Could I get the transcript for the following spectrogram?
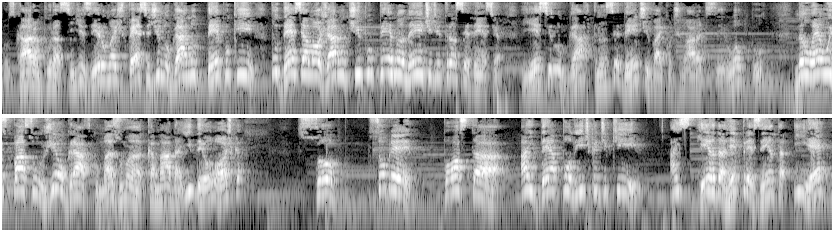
Buscaram, por assim dizer, uma espécie de lugar no tempo que pudesse alojar um tipo permanente de transcendência. E esse lugar transcendente, vai continuar a dizer o autor, não é um espaço geográfico, mas uma camada ideológica so sobreposta à ideia política de que a esquerda representa e é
